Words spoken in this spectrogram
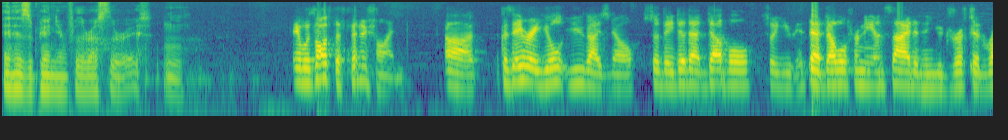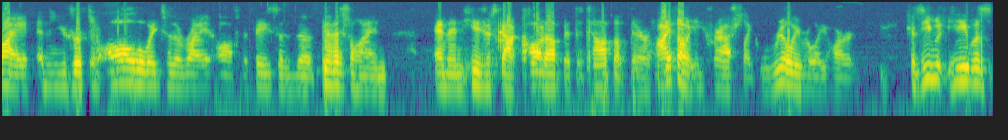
in his opinion, for the rest of the race. it was off the finish line. Uh, because Ray, you'll you guys know. So they did that double. So you hit that double from the inside, and then you drifted right, and then you drifted all the way to the right off the face of the finish line, and then he just got caught up at the top up there. I thought he crashed like really, really hard because he he was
